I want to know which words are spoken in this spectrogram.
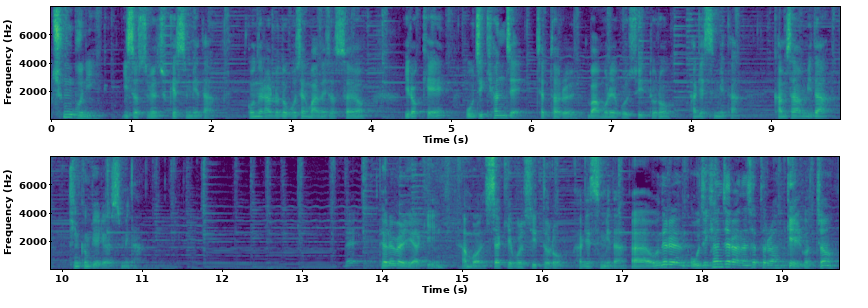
충분히 있었으면 좋겠습니다. 오늘 하루도 고생 많으셨어요. 이렇게 오직 현재 챕터를 마무리해 볼 수 있도록 하겠습니다. 감사합니다. 김큰별이었습니다. 네, 별의별 이야기 한번 시작해 볼 수 있도록 하겠습니다. 아, 오늘은 오직 현재라는 챕터를 함께 읽었죠?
